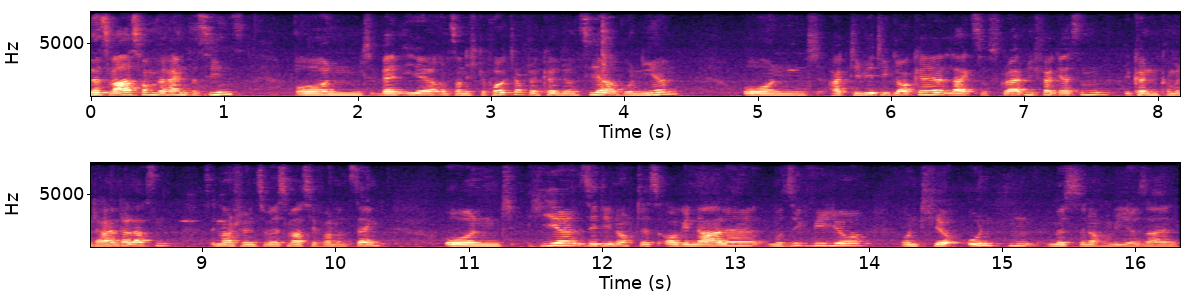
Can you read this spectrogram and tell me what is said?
Das war's von Behind the Scenes. Und wenn ihr uns noch nicht gefolgt habt, dann könnt ihr uns hier abonnieren und aktiviert die Glocke, Like, Subscribe nicht vergessen. Ihr könnt einen Kommentar hinterlassen. Ist immer schön zu wissen, was ihr von uns denkt. Und hier seht ihr noch das originale Musikvideo und hier unten müsste noch ein Video sein,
